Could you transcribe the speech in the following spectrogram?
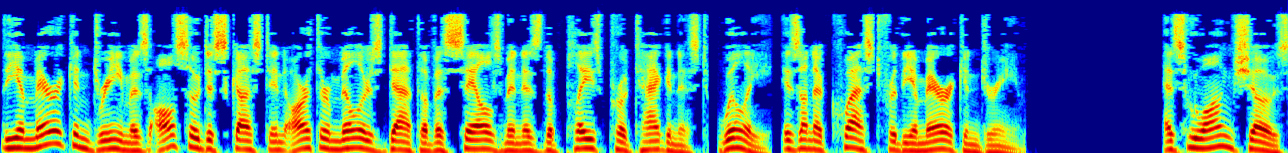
The American Dream is also discussed in Arthur Miller's Death of a Salesman as the play's protagonist, Willie, is on a quest for the American Dream. As Huang shows,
